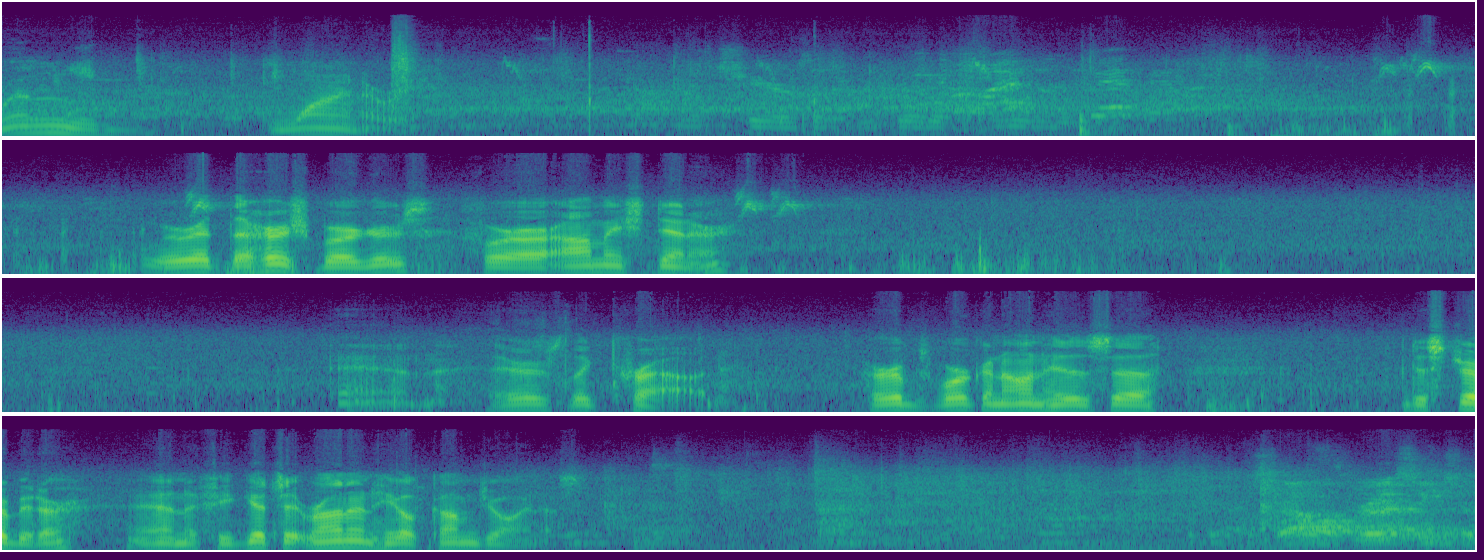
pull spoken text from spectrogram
Wynn's Winery. We're at the Hirschbergers for our Amish dinner. And there's the crowd. Herb's working on his uh, distributor, and if he gets it running, he'll come join us. Salad dressings are.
